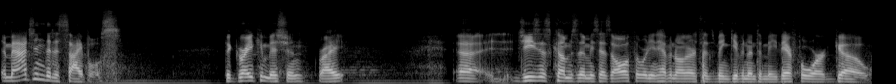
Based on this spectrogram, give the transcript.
imagine the disciples, the Great Commission, right? Uh, Jesus comes to them, he says, All authority in heaven and on earth has been given unto me, therefore go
